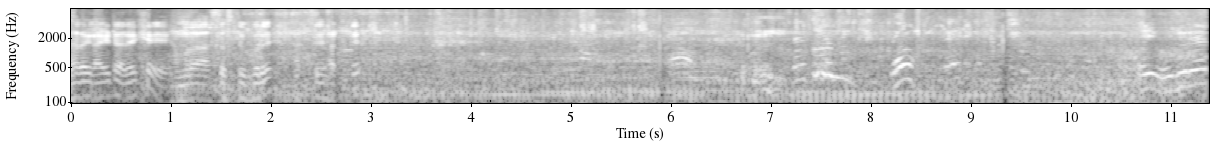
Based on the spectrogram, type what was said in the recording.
ধারে গাড়িটা রেখে আমরা আস্তে আস্তে করে হাঁটতে হাঁটতে। এই হুজুরের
